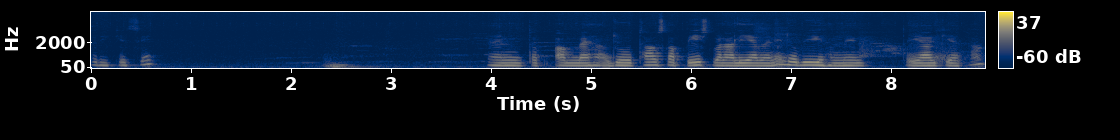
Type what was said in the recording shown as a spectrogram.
तरीके से। एंड तब अब मैं जो था उसका पेस्ट बना लिया मैंने, जो भी हमने तैयार किया था।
